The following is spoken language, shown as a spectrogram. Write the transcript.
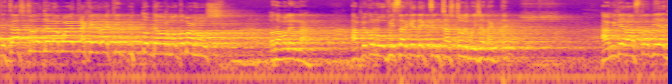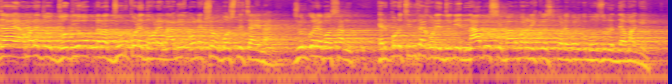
যে চাষচলে যারা বয়ে থাকে, এরা কি দেওয়ার মতো মানুষ। কথা বলেন না। আপনি কোন অফিসারকে দেখছেন চাষচলে বসে থাকতে? আমি যে রাস্তা দিয়ে যাই, আমার যদিও আপনারা জোর করে ধরেন, আমি অনেক সময় বসতে চাই না। জোর করে বসান। এরপরে চিন্তা করে যদি না বসে বারবার রিকোয়েস্ট করে, বলে হুজুরের দেমাগে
